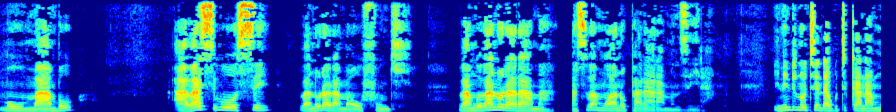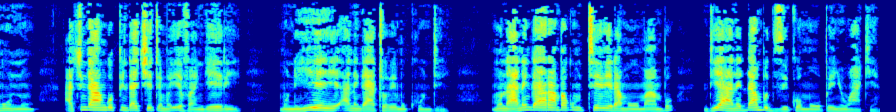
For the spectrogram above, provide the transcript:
muumambo havasi vose vanorarama ufungi. Vamwe vanorarama asi vamwe vanoparara munzira. Ini ndinotenda kuti kana munhu achinge angopinda chete muevhangeri munhu iyeye anenge atove mukundi. Munhu anenge aramba kumutevera muumambo ndiye ane dambudziko muupenyu hwake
